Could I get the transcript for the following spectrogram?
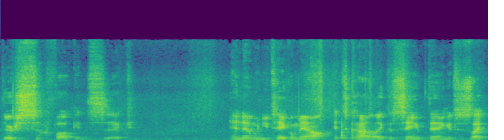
They're so fucking sick and then when you take them out, it's kind of like the same thing. It's just like,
